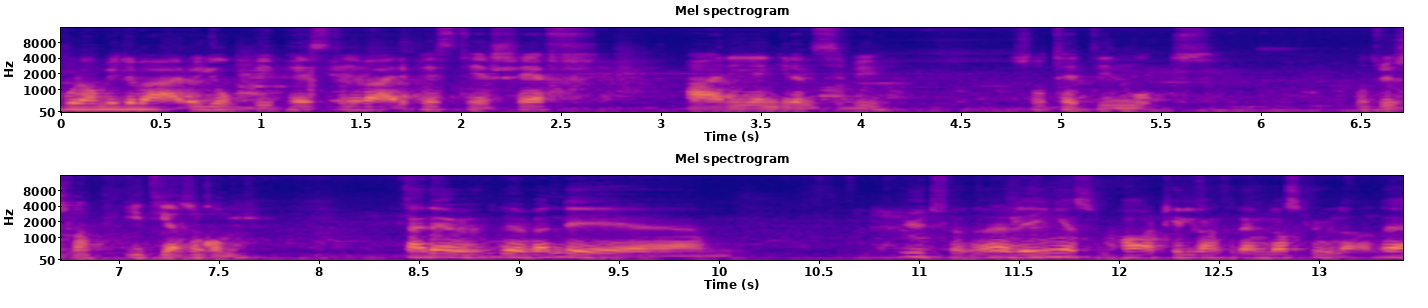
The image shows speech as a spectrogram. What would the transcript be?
hvordan vil det være å jobbe i PST, være PST-sjef her i en grenseby så tett inn mot, mot Russland i tida som kommer? Nei, det er, det er veldig eh, utfordrende. Det er ingen som har tilgang til den glasskula. Det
